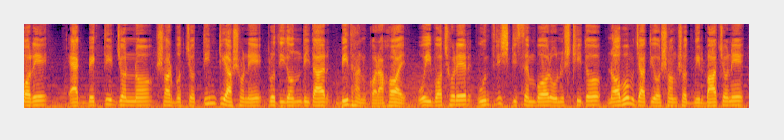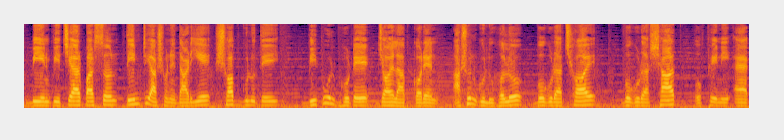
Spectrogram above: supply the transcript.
করে এক ব্যক্তির জন্য সর্বোচ্চ তিনটি আসনে প্রতিদ্বন্দ্বিতার বিধান করা হয়। ওই বছরের উনত্রিশ ডিসেম্বর অনুষ্ঠিত নবম জাতীয় সংসদ নির্বাচনে বিএনপি চেয়ারপারসন তিনটি আসনে দাঁড়িয়ে সবগুলোতেই বিপুল ভোটে জয়লাভ করেন। আসনগুলো হল বগুড়া ছয়, বগুড়া সাত ও ফেনী এক।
